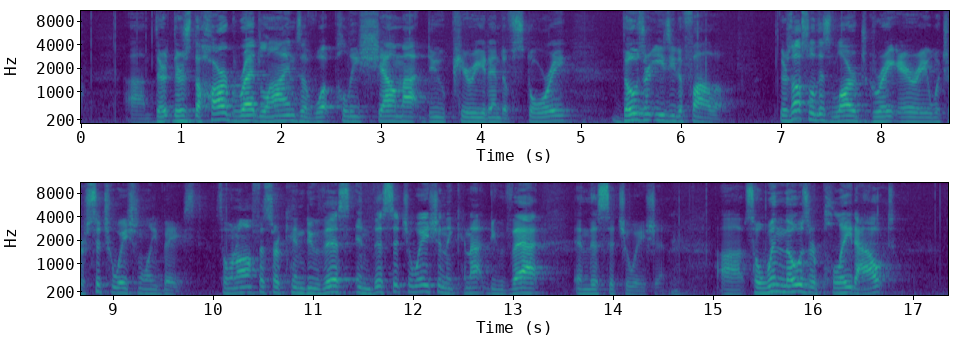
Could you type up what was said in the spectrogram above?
Um, there, there's the hard red lines of what police shall not do, period, end of story. Those are easy to follow. There's also this large gray area, which are situationally based. So an officer can do this in this situation and cannot do that in this situation. Uh, so when those are played out,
